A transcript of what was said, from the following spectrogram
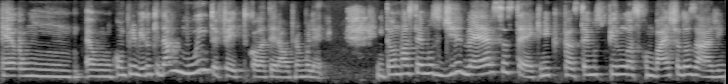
é um, é um comprimido que dá muito efeito colateral para a mulher. Então, nós temos diversas técnicas, temos pílulas com baixa dosagem,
